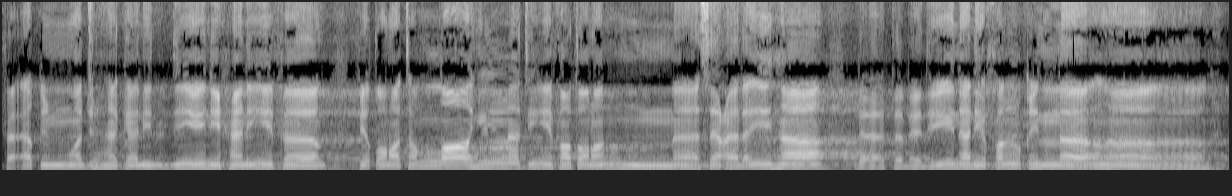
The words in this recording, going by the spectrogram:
فأقم وجهك للدين حنيفا. فطرة الله التي فطر الناس عليها. لا تبدين لخلق الله.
